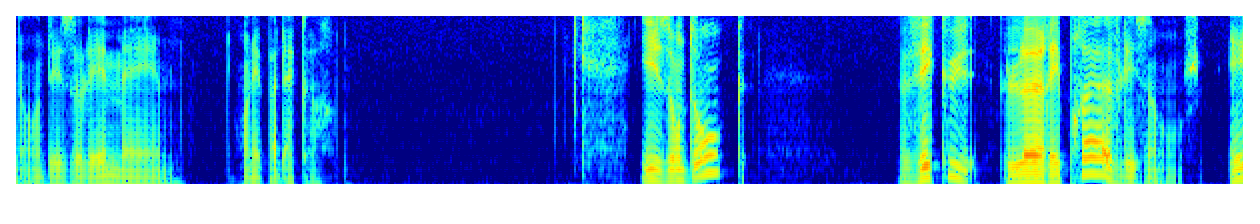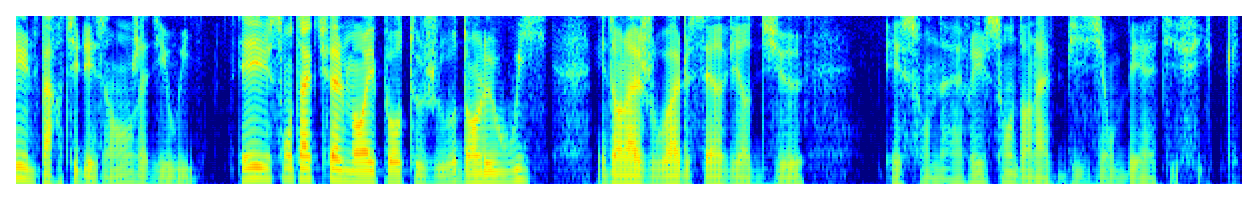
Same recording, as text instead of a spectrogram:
non, désolé, mais on n'est pas d'accord. Ils ont donc vécu leur épreuve, les anges, et une partie des anges a dit oui, et ils sont actuellement et pour toujours dans le oui et dans la joie de servir Dieu et son œuvre. Ils sont dans la vision béatifique.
